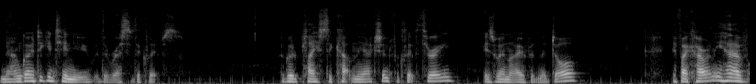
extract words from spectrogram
Now I'm going to continue with the rest of the clips. A good place to cut in the action for clip 3 is when I open the door. If I currently have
